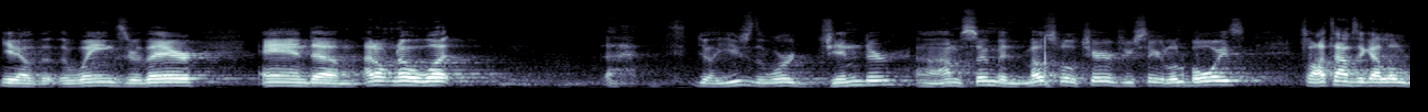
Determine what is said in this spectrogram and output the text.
you know, the, the wings are there, and um, I don't know what uh, do I use the word gender? Uh, I'm assuming most little cherubs you see are little boys. So a lot of times they got a little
